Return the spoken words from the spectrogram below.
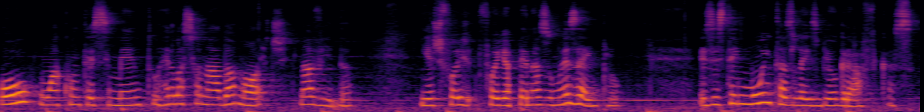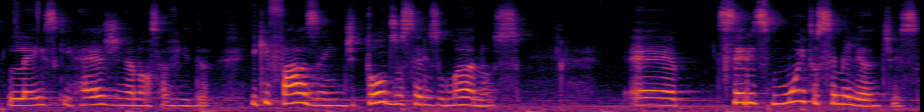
ou um acontecimento relacionado à morte na vida. E este foi, foi apenas um exemplo. Existem muitas leis biográficas, leis que regem a nossa vida e que fazem de todos os seres humanos é, seres muito semelhantes.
